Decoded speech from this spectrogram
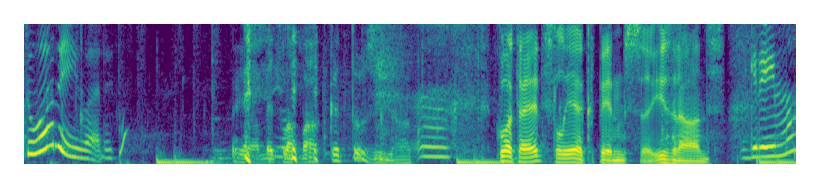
Tu arī vari. Jā, bet labāk, ka tu zinātu. Ko tētis liek pirms izrādes? Grimu.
